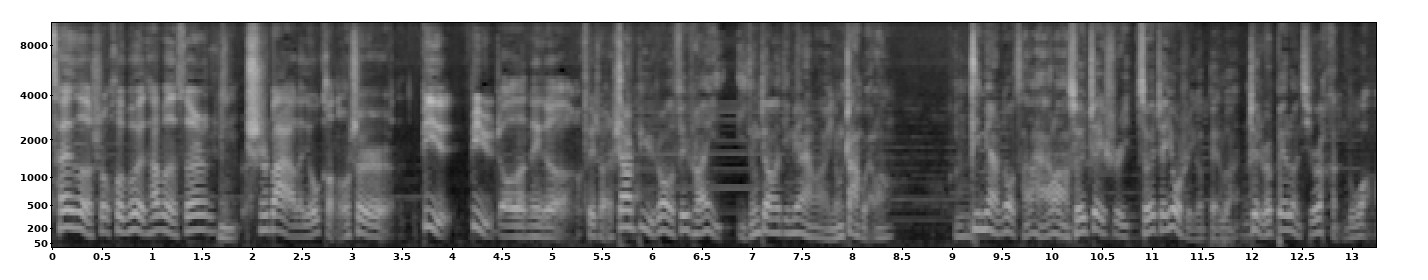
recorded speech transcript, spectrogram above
猜测说会不会他们虽然嗯，失败了，有可能是 B B 宇宙的那个飞船？但是 B 宇宙的飞船已已经掉在地面上了，已经炸毁了，嗯地面上都有残骸了，所以这是，所以这又是一个悖论。这里边悖论其实很多。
